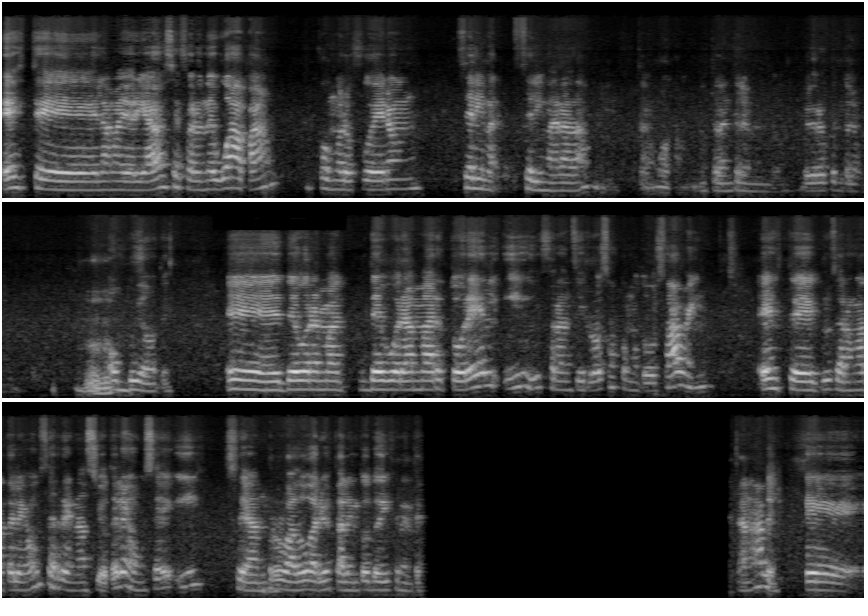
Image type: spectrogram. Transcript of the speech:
Este, la mayoría se fueron de guapa, como lo fueron Selima, Selimarada. Estaba en guapa, no estaba en Telemundo. Yo creo que en Telemundo. Eh, Débora, Débora Martorell y Francis Rosas, como todos saben, este, cruzaron a Tele 11, renació Tele 11 y se han robado varios talentos de diferentes canales. Eh,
